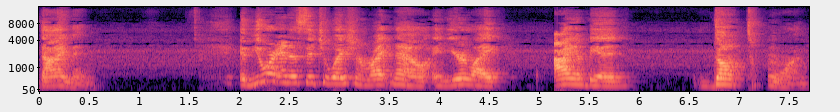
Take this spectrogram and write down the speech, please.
diamond if you are in a situation right now and you're like, I am being dumped on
